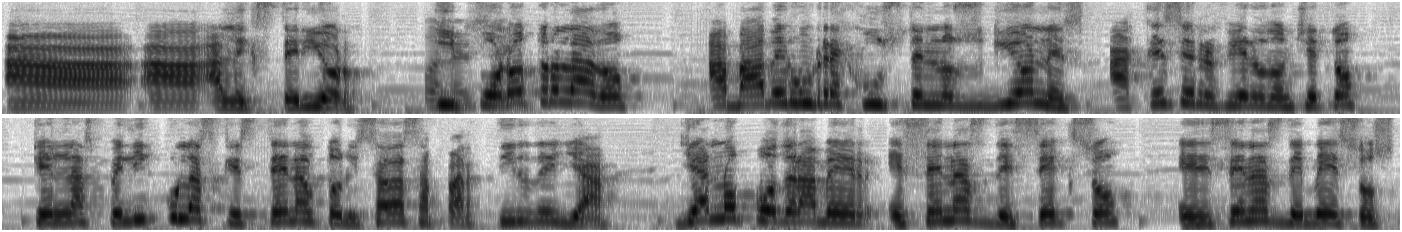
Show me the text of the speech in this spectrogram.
a- a- al exterior. Y por otro lado, va a haber un reajuste en los guiones. ¿A qué se refiere, Don Cheto? Que en las películas que estén autorizadas a partir de ya, ya no podrá haber escenas de sexo, escenas de besos,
